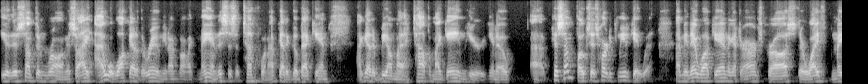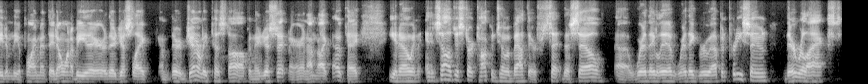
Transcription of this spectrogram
you know, there's something wrong. And so I, I will walk out of the room, you know, I'm going like, man, this is a tough one. I've got to go back in. I got to be on my top of my game here, you know, because uh, some folks it's hard to communicate with. I mean, they walk in, they got their arms crossed, their wife made them the appointment, they don't want to be there. They're just like um, they're generally pissed off, and they're just sitting there. And I'm like, okay, you know, and, and so I'll just start talking to them about their set, the cell, uh, where they live, where they grew up, and pretty soon they're relaxed.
